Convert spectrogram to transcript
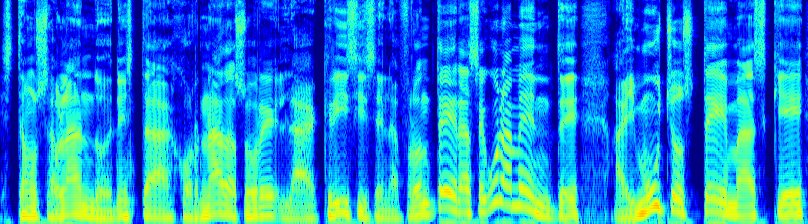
Estamos hablando en esta jornada sobre la crisis en la frontera. Seguramente hay muchos temas que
